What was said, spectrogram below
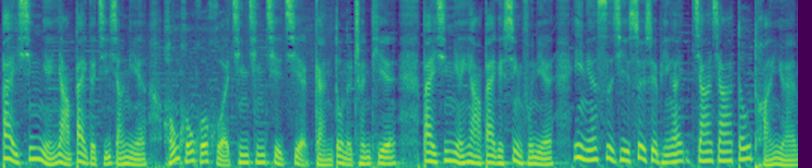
拜新年呀，拜个吉祥年，红红火火，亲亲切切，感动的春天，拜新年呀，拜个幸福年，一年四季岁岁平安，家家都团圆。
